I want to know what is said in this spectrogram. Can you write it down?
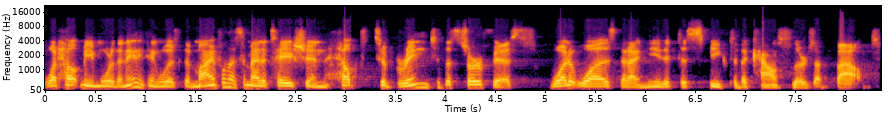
what helped me more than anything was the mindfulness and meditation helped to bring to the surface what it was that I needed to speak to the counselors about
